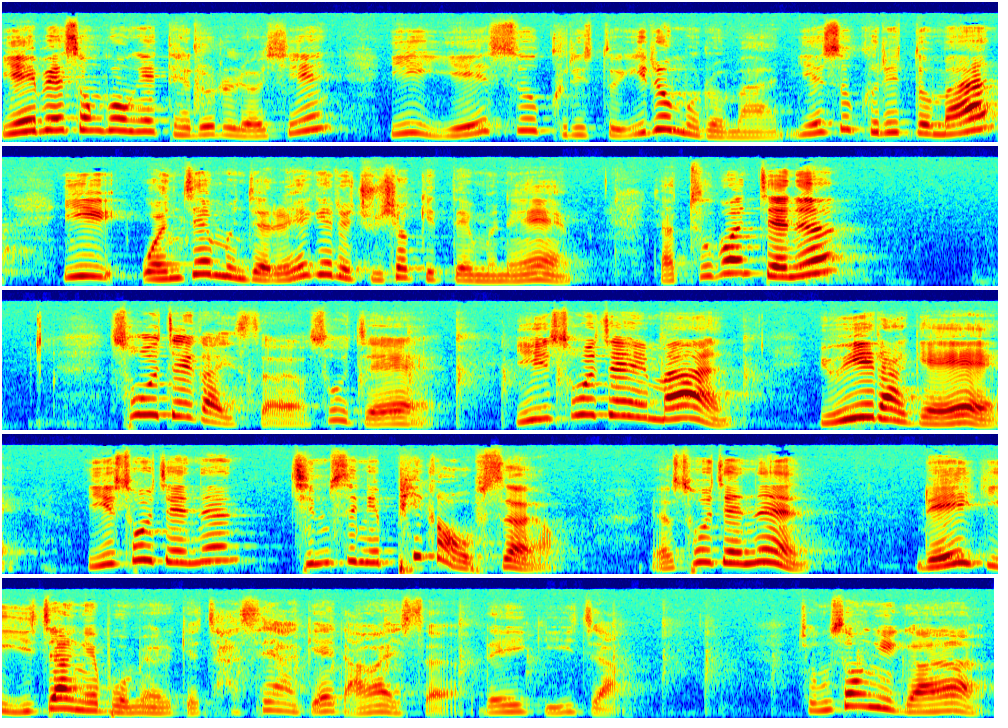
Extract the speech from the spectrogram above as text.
예배 성공의 대로를 여신 이 예수 그리스도 이름으로만 예수 그리스도만 이 원죄 문제를 해결해 주셨기 때문에 자, 두 번째는 소재가 있어요. 소재. 이 소재에만 유일하게 이 소재는 짐승의 피가 없어요. 소재는 레이기 2장에 보면 이렇게 자세하게 나와 있어요. 레이기 2장. 종성이가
